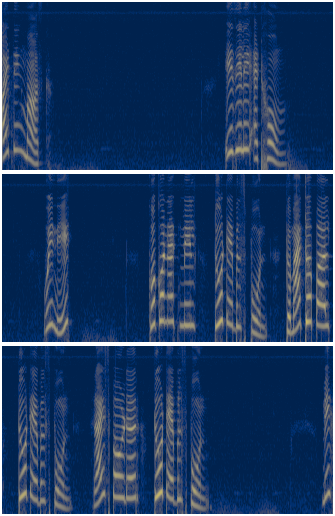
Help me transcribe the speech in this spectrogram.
whitening mask. Easily at home. We need coconut milk 2 tablespoon, tomato pulp 2 tablespoon, rice powder 2 tablespoon. Mix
